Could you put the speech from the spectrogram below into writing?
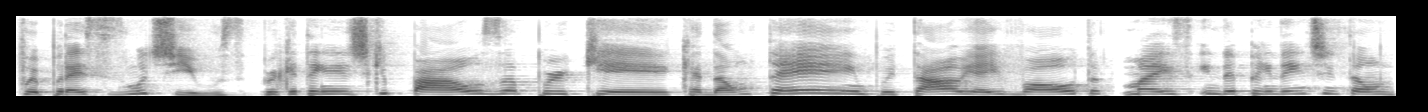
foi por esses motivos. Porque tem gente que pausa porque quer dar um tempo e tal, e aí volta. Mas, independente, então,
